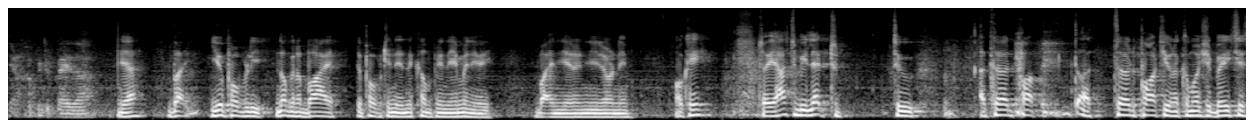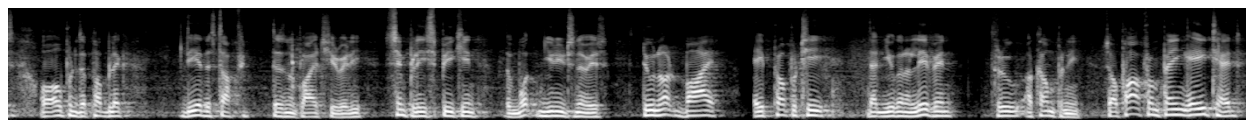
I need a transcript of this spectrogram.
Yeah, happy to pay that. Yeah? But you're probably not going to buy the property in the company name anyway, buy in your, in your name. Okay? So it has to be let to, to a third part, a third party on a commercial basis or open to the public. The other stuff doesn't apply to you really. Simply speaking, the, what you need to know is do not buy a property that you're going to live in through a company. So apart from paying ATED,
